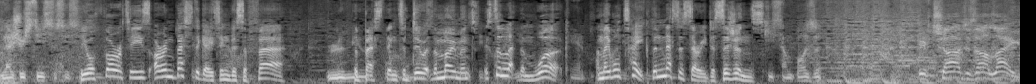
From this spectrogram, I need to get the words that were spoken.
The authorities are investigating this affair. The best thing to do at the moment is to let them work, and they will take the necessary decisions. If charges are laid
